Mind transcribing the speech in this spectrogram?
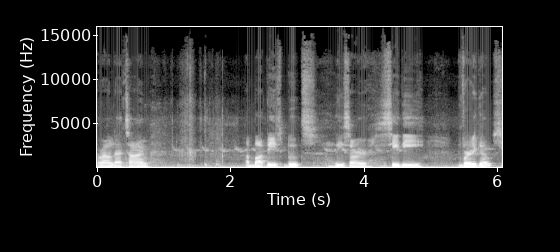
Around that time, I bought these boots. These are Sidi Vertigos.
